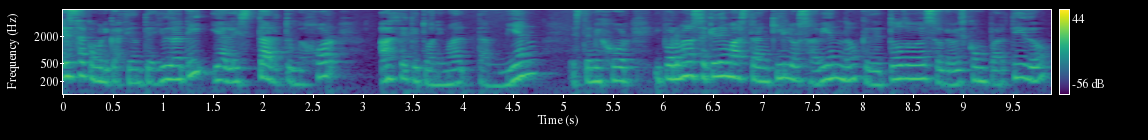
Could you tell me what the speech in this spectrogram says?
esa comunicación te ayuda a ti y al estar tú mejor hace que tu animal también esté mejor y por lo menos se quede más tranquilo sabiendo que de todo eso que habéis compartido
